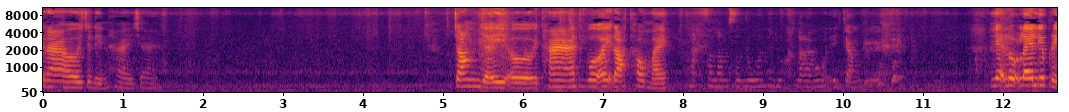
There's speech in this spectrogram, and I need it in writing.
ក្រៅអើយចលិនហើយចា ចង់និយាយអើយថាធ្វើអីដោះធំហ៎ម៉ាក់សលឹមសនួនយកខ្នើមកនេះចង់ឬអ្នកលក់លេលាបព្រៃ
